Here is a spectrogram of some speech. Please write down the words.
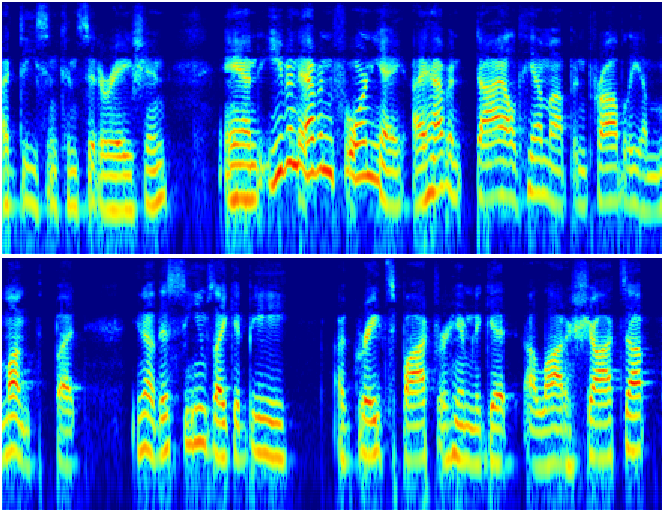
a decent consideration. And even Evan Fournier, I haven't dialed him up in probably a month, but you know, this seems like it'd be a great spot for him to get a lot of shots up.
